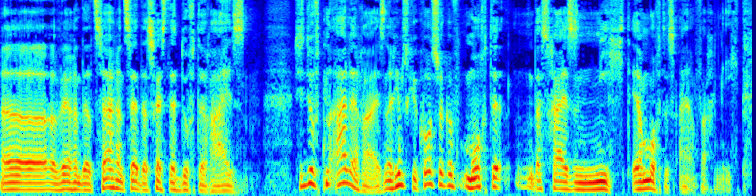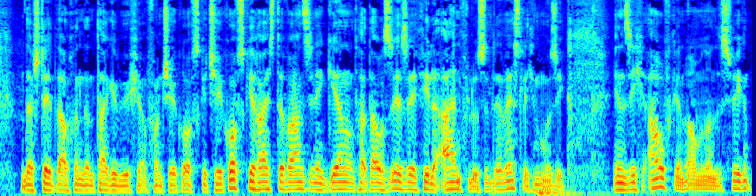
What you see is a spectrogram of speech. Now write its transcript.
äh, während der Zarenzeit. Das heißt, er durfte reisen. Sie durften alle reisen. Rimsky-Korsakow mochte das Reisen nicht. Er mochte es einfach nicht. Das steht auch in den Tagebüchern von Tchaikovsky. Tchaikovsky reiste wahnsinnig gern und hat auch sehr, sehr viele Einflüsse der westlichen Musik in sich aufgenommen. Und deswegen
